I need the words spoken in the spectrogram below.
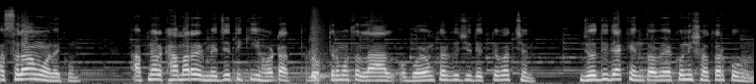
আসসালামু আলাইকুম। আপনার খামারের মেঝেতে কি হঠাৎ রক্তের মতো লাল ও ভয়ঙ্কর কিছু দেখতে পাচ্ছেন? যদি দেখেন, তবে এখনই সতর্ক হন।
